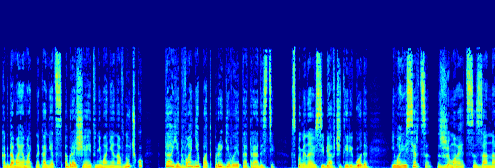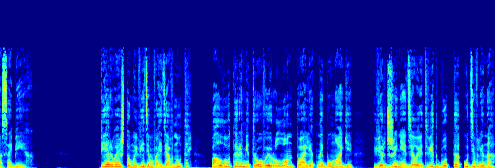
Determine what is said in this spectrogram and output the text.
Когда моя мать, наконец, обращает внимание на внучку, та едва не подпрыгивает от радости. Вспоминаю себя в четыре года, и мое сердце сжимается за нас обеих. Первое, что мы видим, войдя внутрь, полутораметровый рулон туалетной бумаги — Вирджиния делает вид, будто удивлена.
